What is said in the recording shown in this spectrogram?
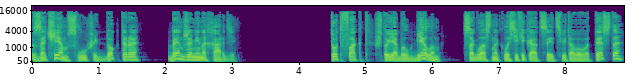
Зачем слушать доктора Бенджамина Харди? Тот факт, что я был белым, согласно классификации цветового теста,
